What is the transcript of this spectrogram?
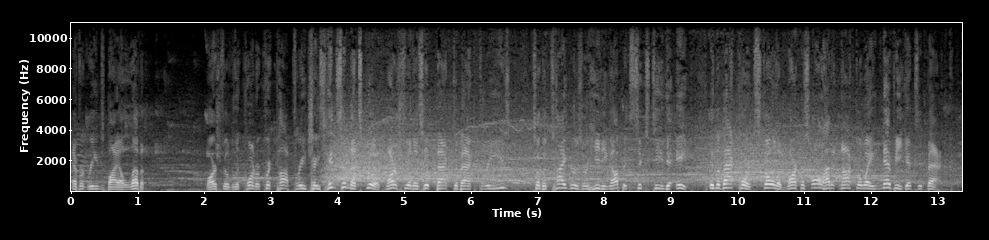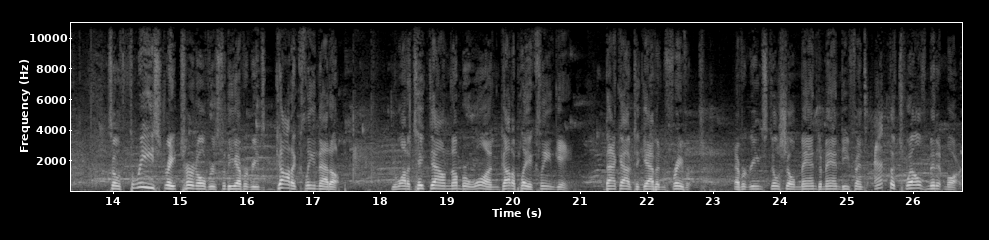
Evergreens by 11. Marshfield to the corner, quick pop three, Chase Hinson, that's good. Marshfield has hit back to back threes. So the Tigers are heating up. It's 16 to 8. In the backcourt, stolen. Marcus Hall had it knocked away. Nevy gets it back. So three straight turnovers for the Evergreens. Gotta clean that up. You want to take down number one, gotta play a clean game. Back out to Gavin Fravert. Evergreens still show man to man defense at the 12 minute mark.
